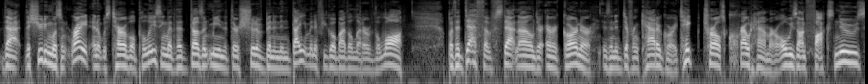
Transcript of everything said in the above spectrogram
that the shooting wasn't right and it was terrible policing, but that doesn't mean that there should have been an indictment if you go by the letter of the law. But the death of Staten Islander Eric Garner is in a different category. Take Charles Krauthammer, always on Fox News,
